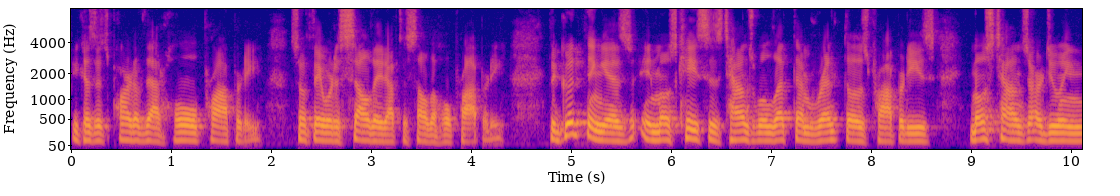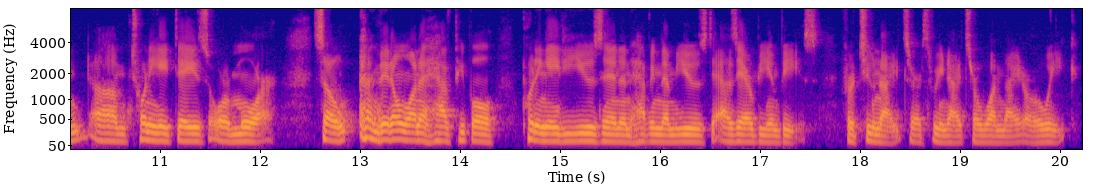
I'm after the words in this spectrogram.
because it's part of that whole property. So if they were to sell, they'd have to sell the whole property. The good thing is, in most cases, towns will let them rent those properties. Most towns are doing um, 28 days or more. So they don't want to have people putting ADUs in and having them used as Airbnbs for two nights or three nights or one night or a week.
